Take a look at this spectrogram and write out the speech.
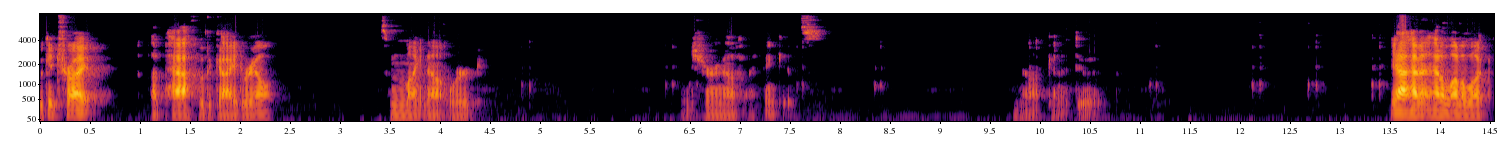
we could try a path with a guide rail. This might not work. And sure enough, I think it's not going to do it. Yeah, I haven't had a lot of luck.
